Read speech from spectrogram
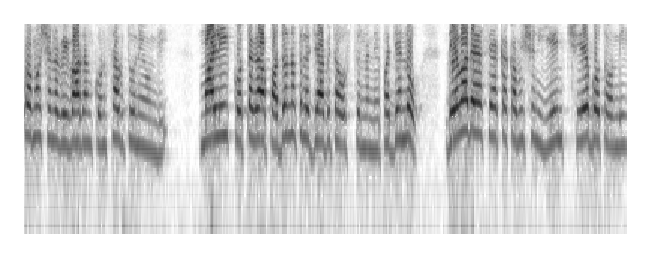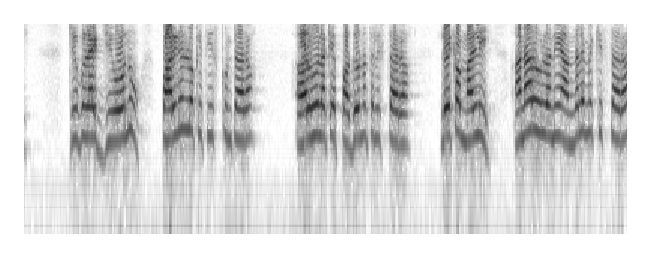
ప్రమోషన్ల వివాదం కొనసాగుతూనే ఉంది. మళ్ళీ కొత్తగా పదోన్నతుల జాబితా వస్తున్న నేపథ్యంలో దేవాదాయ శాఖ కమిషన్ ఏం చేయబోతోంది? ట్రిపుల్ ఐట్ జియోను పరిగణలోకి తీసుకుంటారా? అర్హులకే పదోన్నతులు ఇస్తారా? లేక మళ్ళీ అనర్హులనే అందలమెక్కిస్తారా?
